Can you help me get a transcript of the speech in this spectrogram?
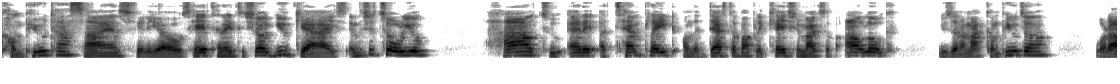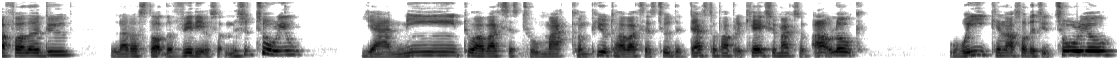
computer science videos here today to show you guys in this tutorial how to edit a template on the desktop application Microsoft Outlook using a Mac computer. Without further ado, let us start the video. So in this tutorial, you need to have access to Mac computer, have access to the desktop application Microsoft Outlook. We can start the tutorial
